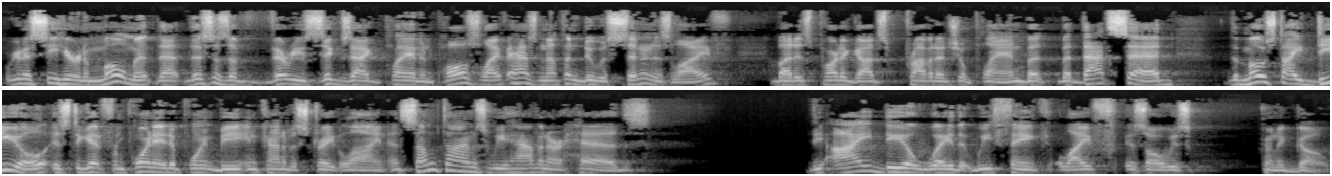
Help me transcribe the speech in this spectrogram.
We're going to see here in a moment that this is a very zigzag plan in Paul's life. It has nothing to do with sin in his life, but it's part of God's providential plan. But but that said, the most ideal is to get from point A to point B in kind of a straight line. And sometimes we have in our heads the ideal way that we think life is always going to go.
